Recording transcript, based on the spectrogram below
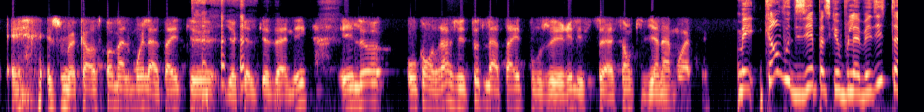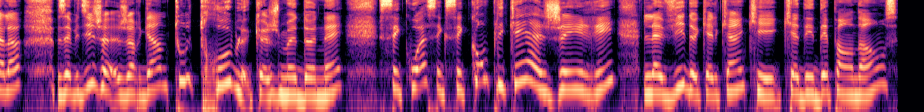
je me casse pas mal moins la tête qu'il y a quelques années. Et là au contraire, j'ai toute la tête pour gérer les situations qui viennent à moi. Mais quand vous disiez, parce que vous l'avez dit tout à l'heure, vous avez dit, je, je, regarde tout le trouble que je me donnais. C'est quoi? C'est que c'est compliqué à gérer la vie de quelqu'un qui, qui a des dépendances.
